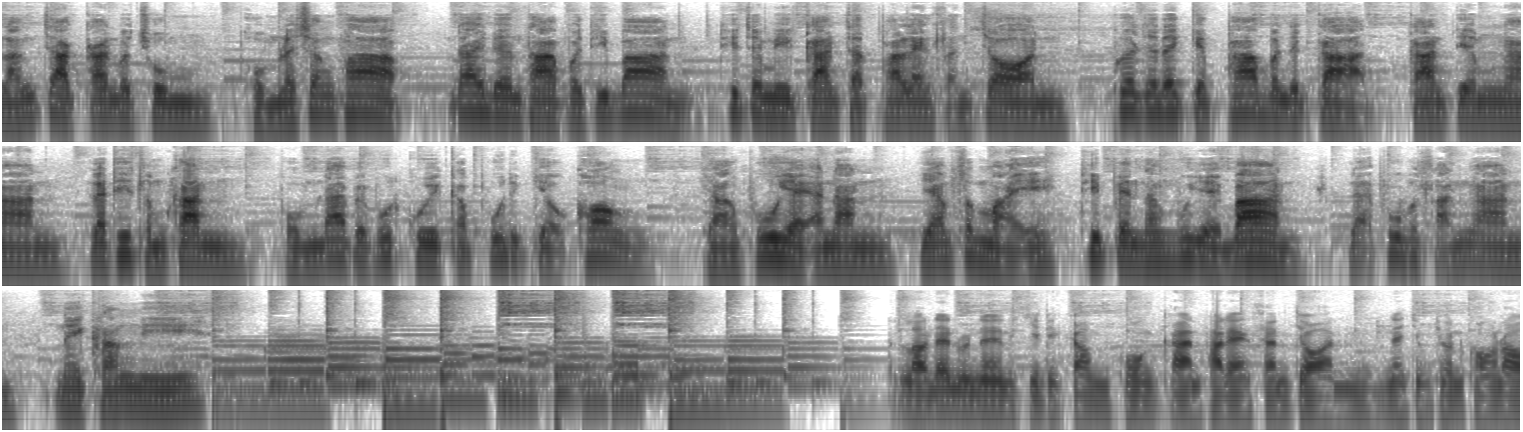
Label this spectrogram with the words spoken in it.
หลังจากการประชุม ผมและช่างภาพได้เดินทางไปที่บ้าน ที่จะมีการจัดพาแรงสัญจร เพื่อจะได้เก็บภาพบรรยากาศ การเตรียมงาน และที่สำคัญ ผมได้ไปพูดคุยกับผู้ที่เกี่ยวข้อง อย่างผู้ใหญ่อนันต์ย้มสมัยที่เป็นทั้งผู้ใหญ่บ้าน และผู้ประสานงานในครั้งนี้ เราได้ดำเนินกิจกรรมโครงการพาแรงสัญจรในชุมชนของเรา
